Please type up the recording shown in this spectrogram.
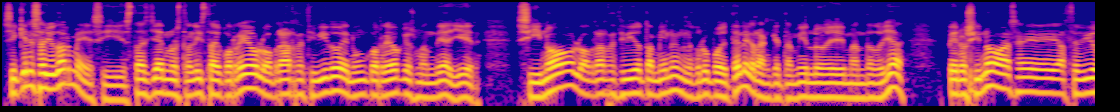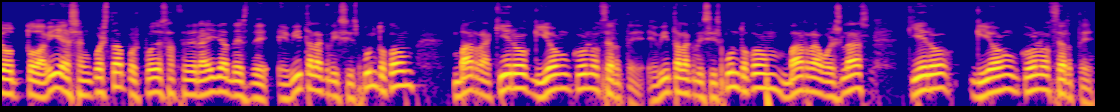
Si quieres ayudarme, si estás ya en nuestra lista de correo, lo habrás recibido en un correo que os mandé ayer. Si no, lo habrás recibido también en el grupo de Telegram, que también lo he mandado ya. Pero si no has eh, accedido todavía a esa encuesta, puedes acceder a ella desde evitalacrisis.com barra quiero guion conocerte. evitalacrisis.com barra o slash quiero guion conocerte.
